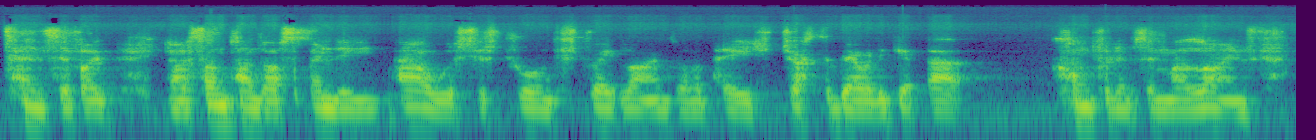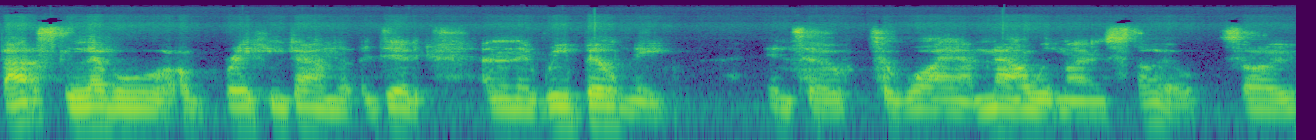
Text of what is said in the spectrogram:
tense. If I, you know, sometimes I was spending hours just drawing straight lines on a page just to be able to get that confidence in my lines. That's the level of breaking down that they did, and then they rebuilt me into to why I am now with my own style. So,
